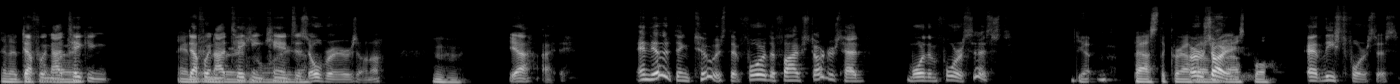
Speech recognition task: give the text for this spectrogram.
definitely not way. taking, in, definitely in not taking Kansas yeah. over Arizona. Mm-hmm. Yeah, I, and the other thing too is that four of the five starters had more than four assists. Yep, pass the crap or, sorry. At least four assists.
